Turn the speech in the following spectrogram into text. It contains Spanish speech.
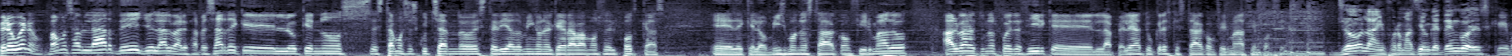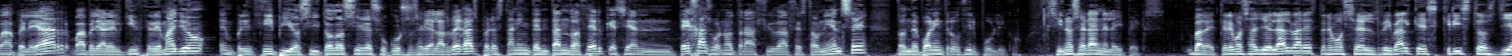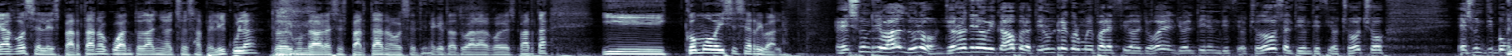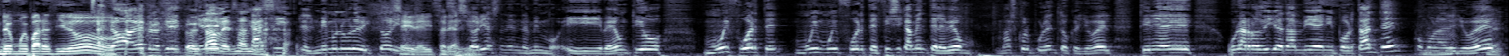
Pero bueno, vamos a hablar de Joel Álvarez. A pesar de que lo que nos estamos escuchando este día domingo en el que grabamos el podcast, eh, de que lo mismo no está confirmado, Álvaro, tú nos puedes decir que la pelea tú crees que está confirmada 100%. Yo la información que tengo es que va a pelear, va a pelear el 15 de mayo. En principio, si todo sigue su curso, sería Las Vegas, pero están intentando hacer que sea en Texas o en otra ciudad estadounidense donde puedan introducir público. Si no, será en el Apex. Vale, tenemos a Joel Álvarez, tenemos el rival que es Cristos Giagos, el espartano. ¿Cuánto daño ha hecho esa película? Todo el mundo ahora es espartano, se tiene que tatuar algo de Esparta. ¿Y cómo veis ese rival? Es un rival duro. Yo no lo tenía ubicado, pero tiene un récord muy parecido al Joel. Joel tiene un 18-2, él tiene un 18-8. Es un tipo muy parecido. No, a ver, pero quiero decir tiene casi el mismo número de victorias. Sí, de victorias, sí. victorias el mismo. Y veo un tío muy fuerte, muy, muy fuerte. Físicamente le veo más corpulento que Joel. Tiene una rodilla también importante, como la de Joel.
